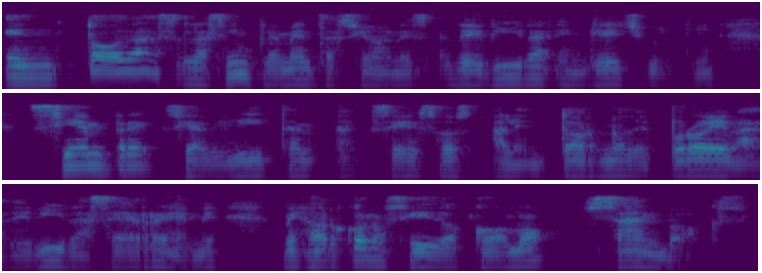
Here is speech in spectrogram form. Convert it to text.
En todas las implementaciones de Viva Engage Meeting siempre se habilitan accesos al entorno de prueba de Viva CRM, mejor conocido como Sandbox,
